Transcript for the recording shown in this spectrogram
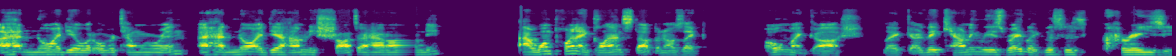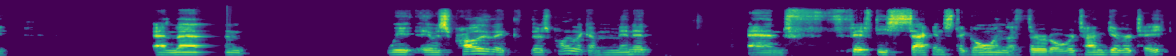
I had no idea what overtime we were in I had no idea how many shots I had on me at one point I glanced up and I was like oh my gosh like are they counting these right? Like this is crazy. And then we it was probably like there's probably like a minute and 50 seconds to go in the third overtime give or take.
